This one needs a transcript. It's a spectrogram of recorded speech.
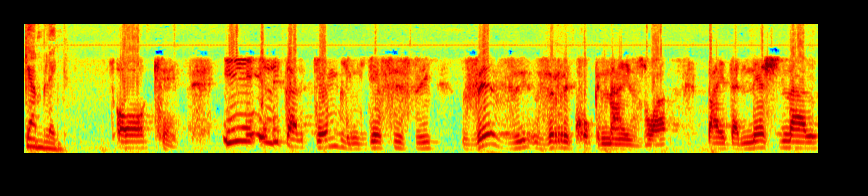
gambling. Okay. I-illegal gambling ke sisi zezi zirecognizwa by the National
